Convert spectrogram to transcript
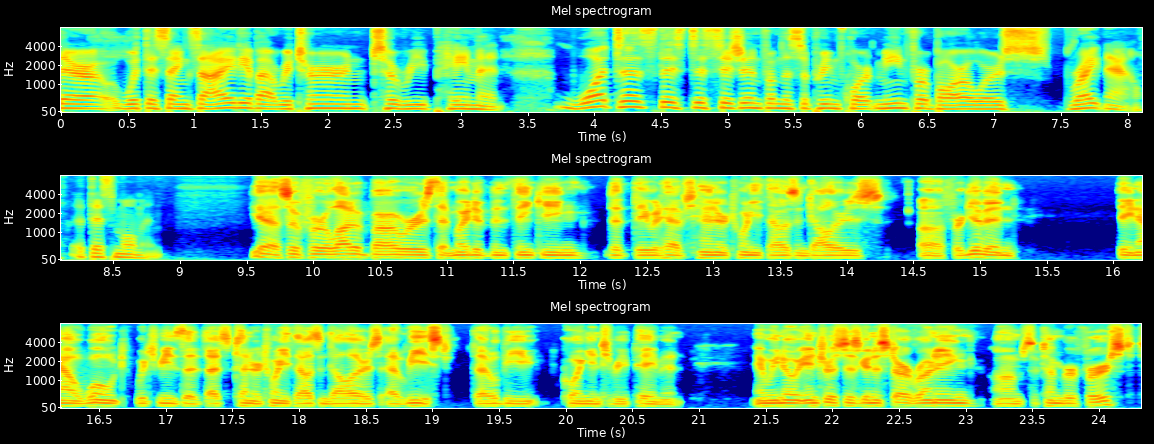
there with this anxiety about return to repayment. What does this decision from the Supreme Court mean for borrowers right now at this moment? Yeah, so for a lot of borrowers that might have been thinking that they would have ten or twenty thousand uh, dollars forgiven, they now won't, which means that that's ten or twenty thousand dollars at least that'll be going into repayment. And we know interest is going to start running um, September first,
